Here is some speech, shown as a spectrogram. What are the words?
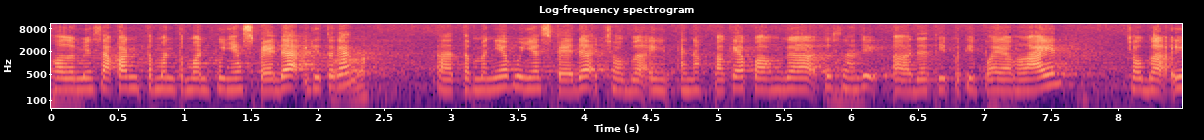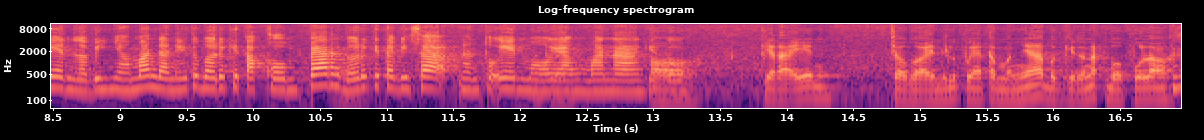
Kalau misalkan teman-teman punya sepeda gitu kan, eh, temennya punya sepeda, cobain enak pakai apa enggak. Terus nanti ada tipe-tipe yang lain, cobain lebih nyaman dan itu baru kita compare, baru kita bisa nentuin mau yang mana gitu. Oh, kirain cobain dulu punya temennya begitu enak bawa pulang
